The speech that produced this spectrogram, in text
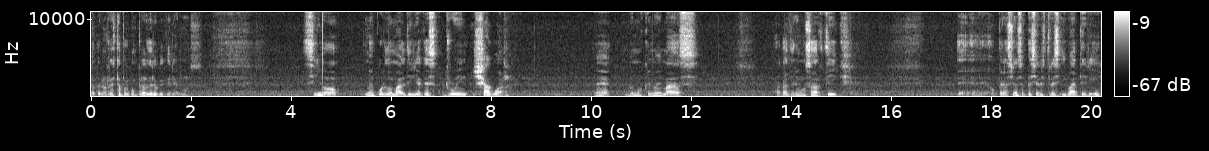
Lo que nos resta por comprar de lo que queremos. Si no me acuerdo mal, diría que es Ruin Jaguar. ¿Eh? Vemos que no hay más. Acá tenemos Arctic. Eh, operaciones especiales 3 y battery.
